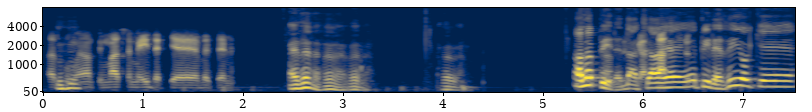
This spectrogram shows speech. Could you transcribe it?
Α πούμε, mm-hmm. αν θυμάσαι με Ιντερ και Βετέλ. Ε, βέβαια, βέβαια. βέβαια. βέβαια. Αλλά πήρε, εντάξει. Ε, πήρε δύο και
